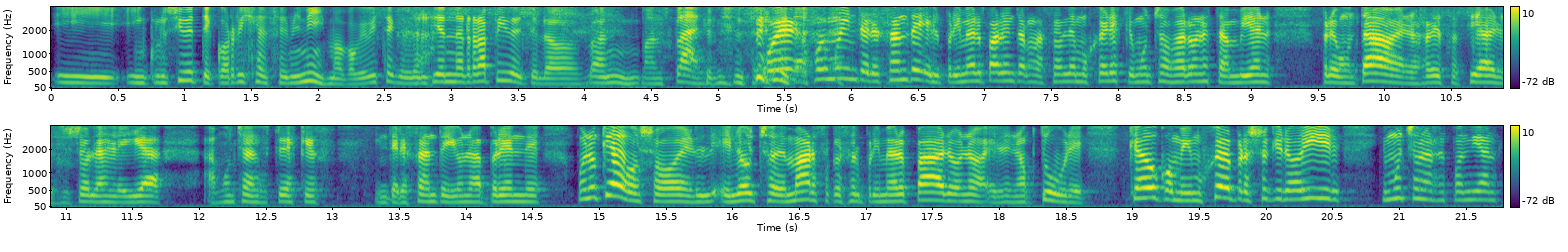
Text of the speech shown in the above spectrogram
y inclusive te corrige el feminismo, porque viste que lo entienden rápido y te lo van... Mansplaining. Fue, fue muy interesante el primer paro internacional de mujeres que muchos varones también preguntaban en las redes sociales y yo las leía a muchas de ustedes que es interesante y uno aprende, bueno, ¿qué hago yo el, 8 de marzo, que es el primer paro? No, el, en octubre. ¿Qué hago con mi mujer? Pero yo quiero ir. Y muchos les respondían,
